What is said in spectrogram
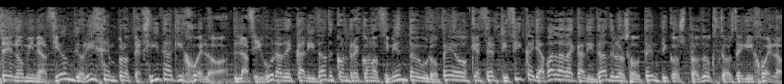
Denominación de origen protegida Guijuelo. La figura de calidad con reconocimiento europeo que certifica y avala la calidad de los auténticos productos de Guijuelo.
